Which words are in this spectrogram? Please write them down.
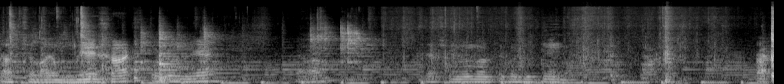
Tak trzeba ją mieszać porządnie. Tak. Zaczynamy od tego robi. Tak.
